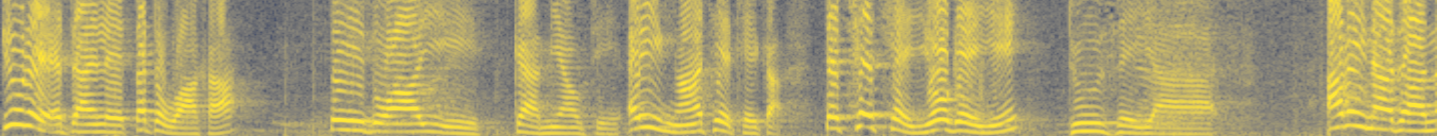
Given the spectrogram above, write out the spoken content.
ပြုတဲ့အတိုင်းလဲတတ္တဝါကသေသွားရင်ကံမြောက်တယ်အဲ့ဒီ၅ချက်ထဲကတစ်ချက်ချက်ရော့ခဲ့ရင်ဒုစရာအရိဏဒါန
